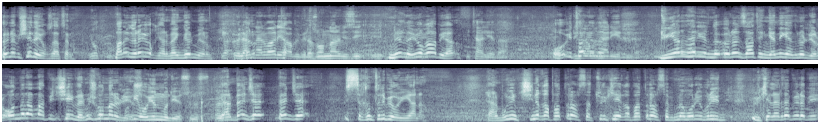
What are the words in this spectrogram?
öyle bir şey de yok zaten. Yok mu? Bana göre yok yani ben görmüyorum. Ya ölenler Ben- var ya abi biraz onlar bizi... e, Nerede yok abi ya. İtalya'da. O Dünyanın İtalya'da her yerinde. Dünyanın her yerinde ölen zaten kendi kendine ölüyor. Onlar Allah bir şey vermiş ondan ölüyor. Bir oyun mu diyorsunuz? Öyle- Yani bence bence bir sıkıntılı bir oyun yani. Yani bugün Çin'i kapattılarsa, Türkiye'yi kapattılarsa, bilmem orayı burayı ülkelerde böyle bir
